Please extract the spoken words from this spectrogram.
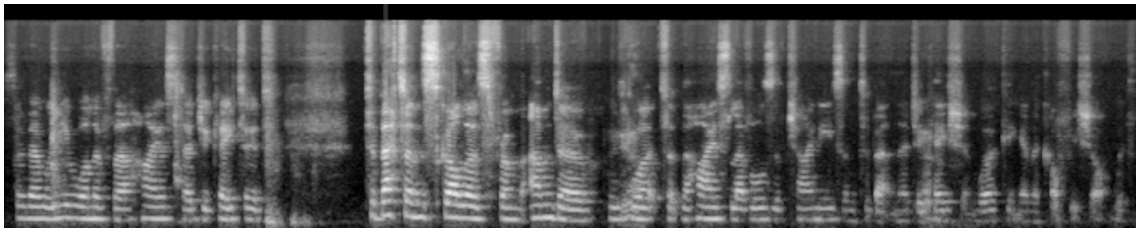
So there were you, one of the highest educated Tibetan scholars from Amdo, who's Yeah. worked at the highest levels of Chinese and Tibetan education, working in a coffee shop with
